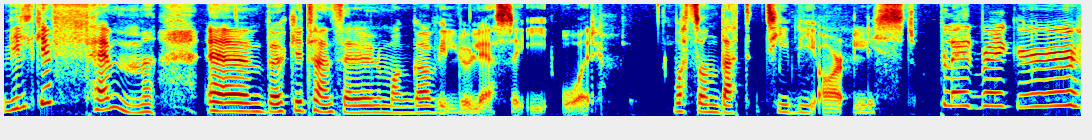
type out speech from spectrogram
Hvilke fem eh, bøker, tegneserier eller manga vil du lese i år? What's on that TBR list? Bladebreaker!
